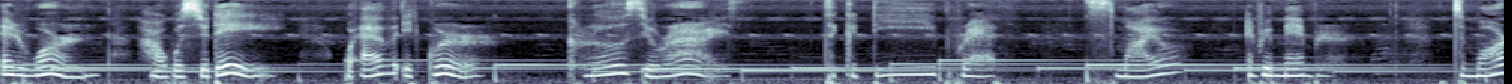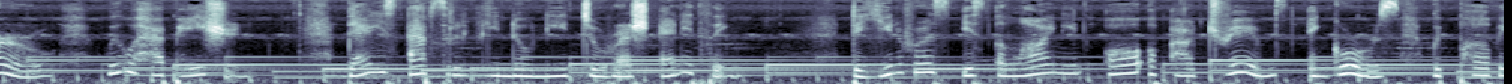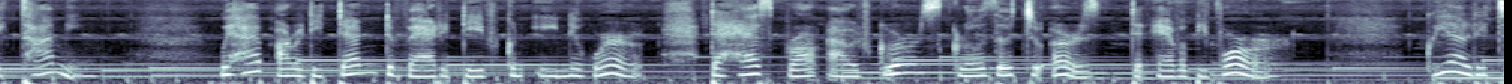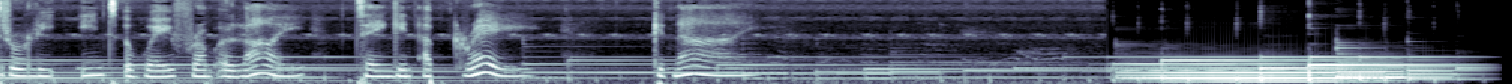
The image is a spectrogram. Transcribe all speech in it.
everyone. How was your day? Whatever it were, close your eyes, take a deep breath, smile, and remember tomorrow we will have patience. There is absolutely no need to rush anything. The universe is aligning all of our dreams and goals with perfect timing. We have already done the very difficult inner work that has brought our girls closer to us than ever before. We are literally inch away from a line, taking upgrade. Good night.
